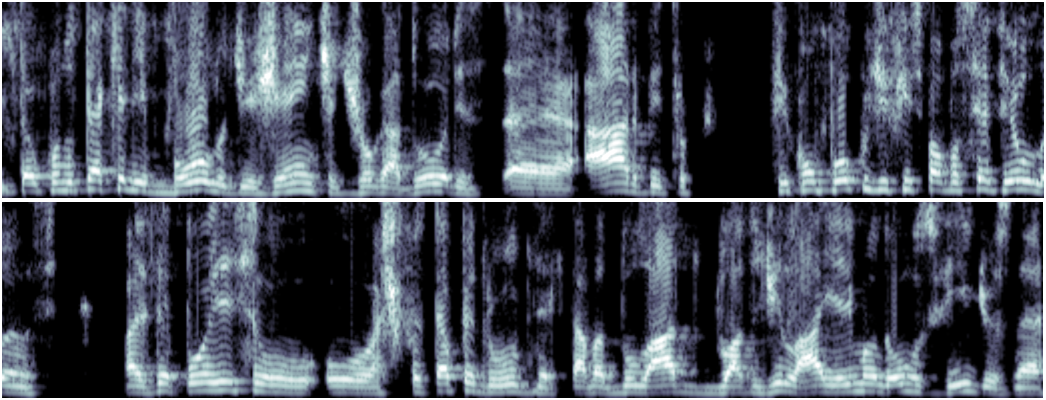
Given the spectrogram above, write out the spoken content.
Então, quando tem aquele bolo de gente, de jogadores, é, árbitro, ficou um pouco difícil para você ver o lance. Mas depois, o, o, acho que foi até o Pedro Ubner, que estava do lado, do lado de lá, e ele mandou uns vídeos, né?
